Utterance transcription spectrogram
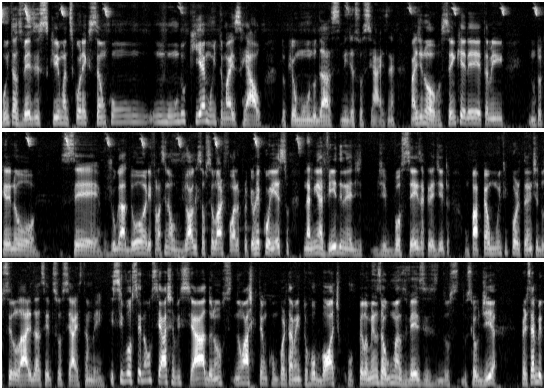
muitas vezes cria uma desconexão com um mundo que é muito mais real do que o mundo das mídias sociais, né? Mas de novo, sem querer também, não estou querendo ser julgador e falar assim, não, jogue seu celular fora, porque eu reconheço na minha vida, né, de, de vocês, acredito, um papel muito importante do celular e das redes sociais também. E se você não se acha viciado, não, não acha que tem um comportamento robótico, pelo menos algumas vezes do, do seu dia, percebe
